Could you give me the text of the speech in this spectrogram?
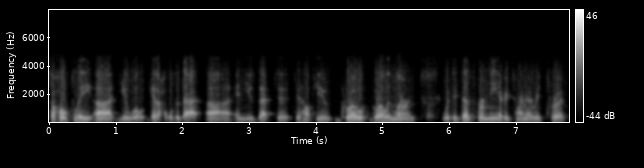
So hopefully uh, you will get a hold of that uh, and use that to, to help you grow, grow and learn, which it does for me every time I read through it.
